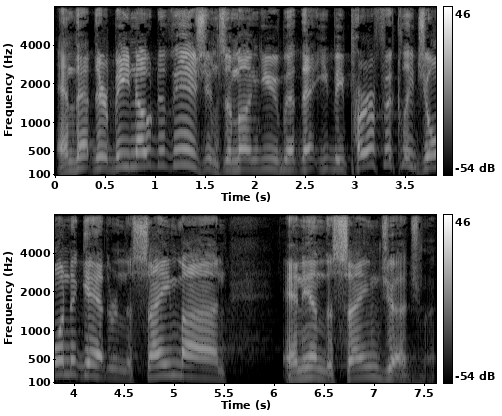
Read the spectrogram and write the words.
and that there be no divisions among you, but that you be perfectly joined together in the same mind and in the same judgment.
